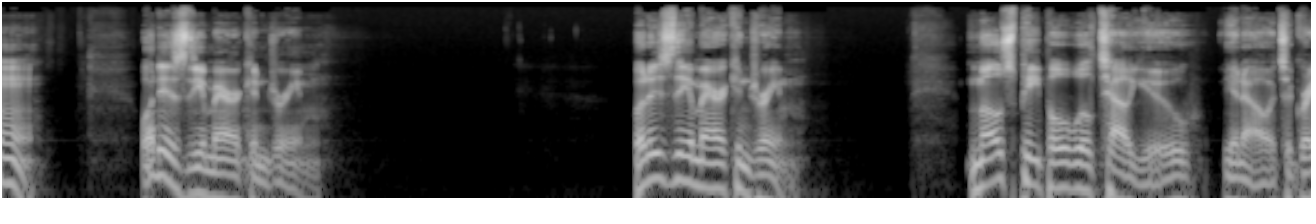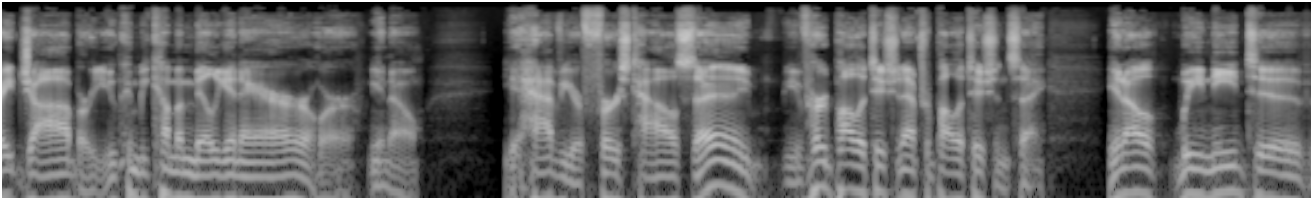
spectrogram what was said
Hmm. What is the American dream? What is the American dream? Most people will tell you, you know, it's a great job, or you can become a millionaire, or, you know, you have your first house. Hey, you've heard politician after politician say, you know, we need to,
